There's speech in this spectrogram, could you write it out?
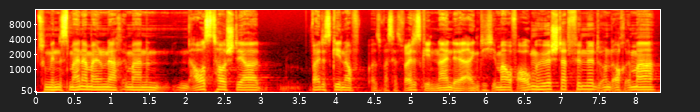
zumindest meiner Meinung nach immer ein, ein Austausch, der weitestgehend auf, also was heißt weitestgehend? Nein, der eigentlich immer auf Augenhöhe stattfindet und auch immer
